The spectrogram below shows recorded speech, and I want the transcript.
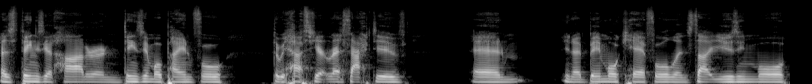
as things get harder and things get more painful, that we have to get less active and, you know, be more careful and start using more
